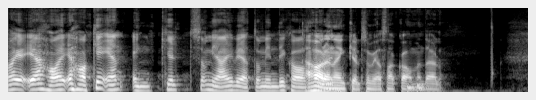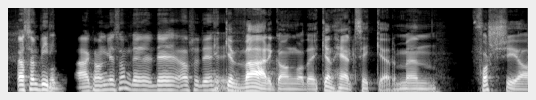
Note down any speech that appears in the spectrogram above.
Jeg, jeg, har, jeg har, ikke en enkelt som jeg vet om indikator. Jeg har en enkelt som vi har snakka om en del. Ja, Som virker hver gang, liksom? Det, det, altså det... Ikke hver gang, og det er ikke en helt sikker, men forsida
